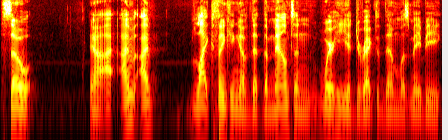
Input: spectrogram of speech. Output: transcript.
So, yeah, I, I'm I like thinking of that the mountain where he had directed them was maybe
